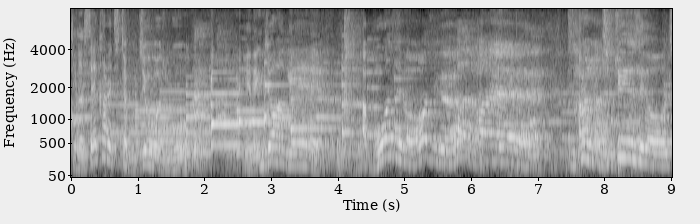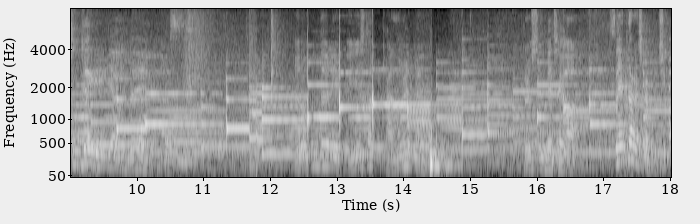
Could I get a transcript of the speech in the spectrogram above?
제가 셀카를 진짜 못 찍어가지고 이게 냉정하게 아 뭐 하세요 지금? 집중, 집중해주세요. 진지하게 얘기하는데. 알겠습니다. 여러분들이 그 인스타 왜 이렇게 안 올리냐고. 그러시는데 제가 셀카를 잘 못 찍고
